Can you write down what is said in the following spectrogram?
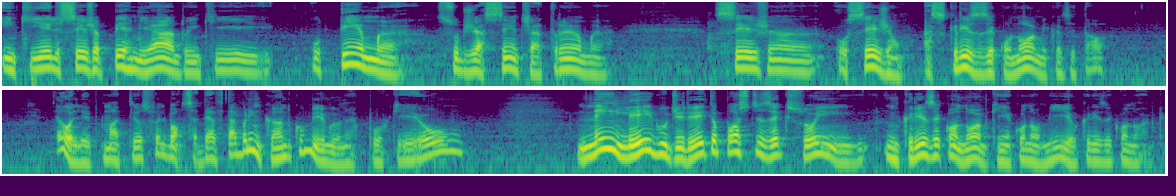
em que ele seja permeado, em que o tema subjacente à trama seja, ou sejam as crises econômicas e tal? Eu olhei para o Matheus e falei, bom, você deve estar brincando comigo, né? Porque eu nem leigo direito eu posso dizer que sou em, em crise econômica, em economia ou crise econômica.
